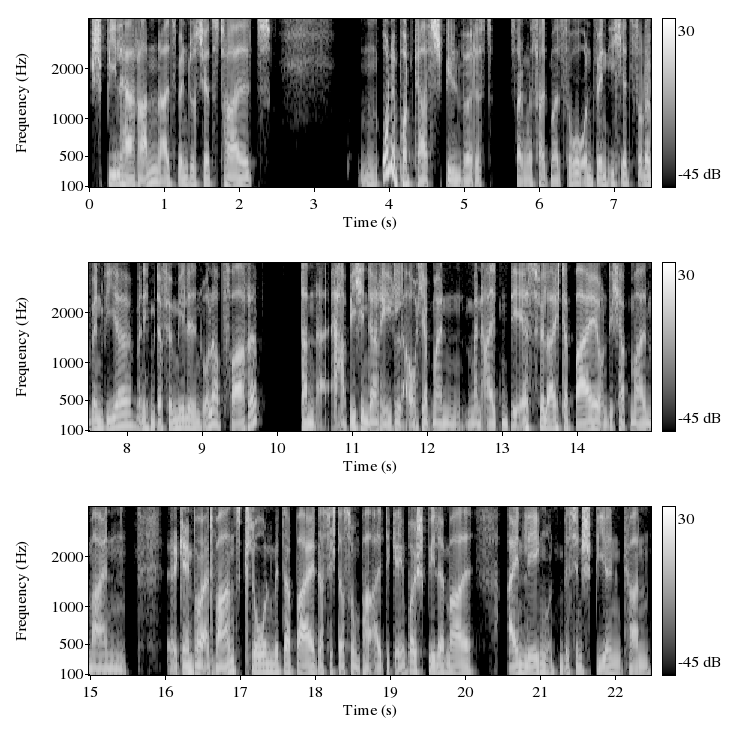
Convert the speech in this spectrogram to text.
Spiel heran, als wenn du es jetzt halt hm, ohne Podcast spielen würdest. Sagen wir es halt mal so. Und wenn ich jetzt oder wenn wir, wenn ich mit der Familie in den Urlaub fahre, dann äh, habe ich in der Regel auch, ich habe meinen, meinen alten DS vielleicht dabei und ich habe mal meinen äh, Game Boy Advance Klon mit dabei, dass ich da so ein paar alte Game Boy Spiele mal einlegen und ein bisschen spielen kann.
